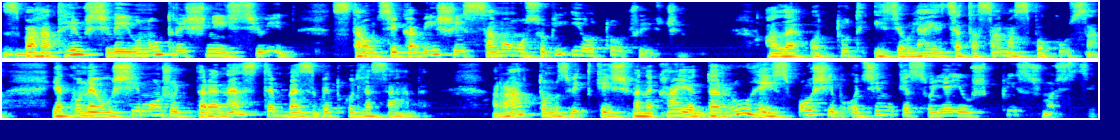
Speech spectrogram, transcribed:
збагатив свій внутрішній світ, став цікавіший самому собі і оточуючим. Але отут і з'являється та сама спокуса, яку не усі можуть перенести без збитку для себе раптом звідкись виникає другий спосіб оцінки своєї успішності,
